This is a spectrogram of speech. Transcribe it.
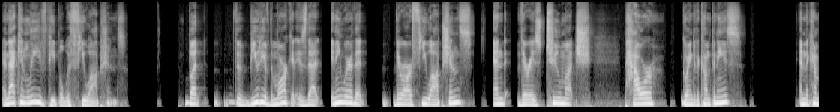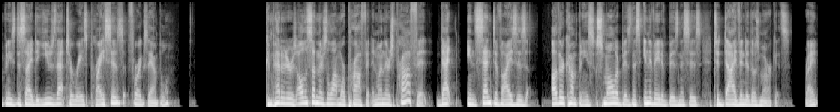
And that can leave people with few options. But the beauty of the market is that anywhere that there are few options and there is too much power going to the companies, and the companies decide to use that to raise prices, for example, competitors, all of a sudden there's a lot more profit. And when there's profit, that incentivizes other companies, smaller business, innovative businesses to dive into those markets, right?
